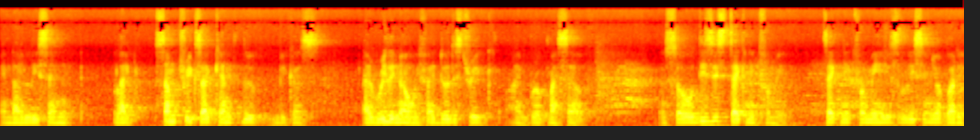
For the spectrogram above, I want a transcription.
and I listen like some tricks I can't do because I really know if I do this trick I broke myself. And so this is technique for me. Technique for me is listen your body.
